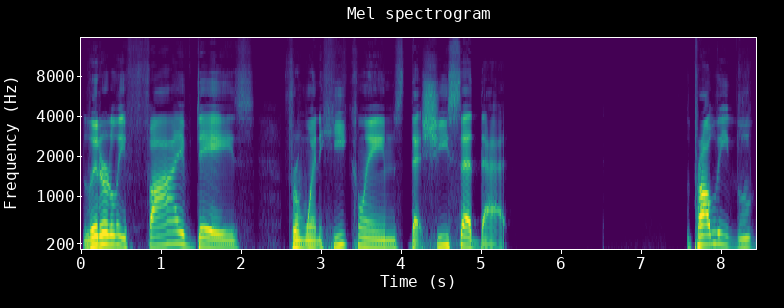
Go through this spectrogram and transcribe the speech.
literally five days from when he claims that she said that, probably l-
